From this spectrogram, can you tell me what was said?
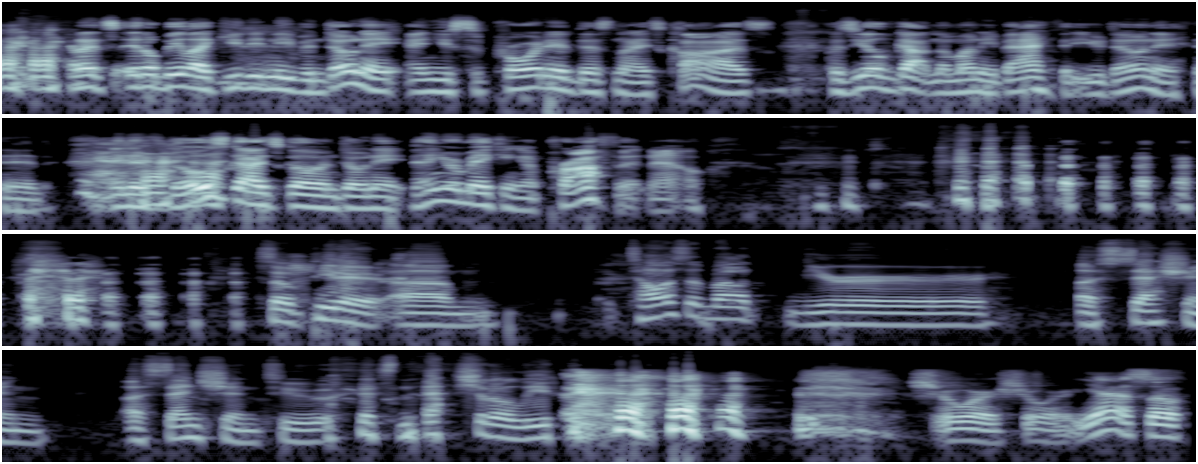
and it's it'll be like you didn't even donate and you supported this nice cause because you'll have gotten the money back that you donated. And if those guys go and donate, then you're making a profit now. so Peter, um, tell us about your accession ascension to his national leader. sure, sure. Yeah, so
